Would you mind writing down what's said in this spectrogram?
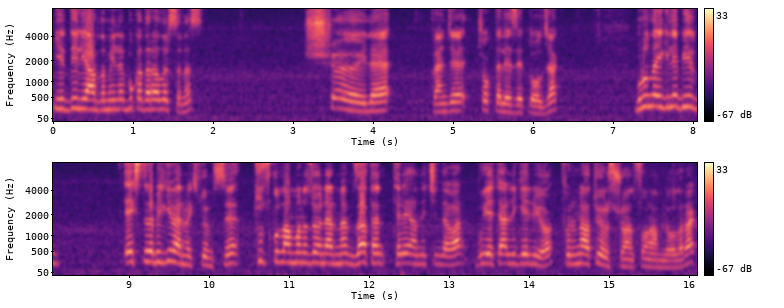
bir dil yardımıyla bu kadar alırsınız. Şöyle bence çok da lezzetli olacak. Bununla ilgili bir ekstra bilgi vermek istiyorum size. Tuz kullanmanızı önermem. Zaten tereyağının içinde var. Bu yeterli geliyor. Fırına atıyoruz şu an son hamle olarak.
